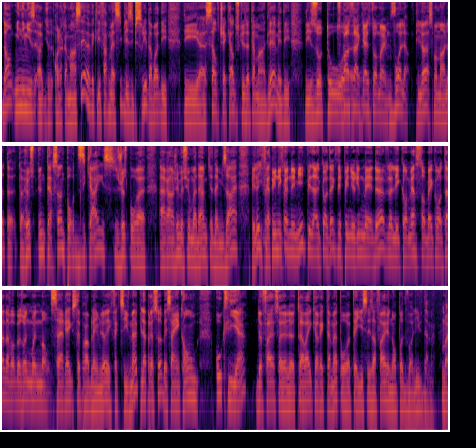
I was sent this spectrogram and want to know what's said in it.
Donc, minimiser. euh, on a commencé avec les pharmacies et les épiceries d'avoir des, des self-checkout, excuse le terme anglais, mais des, des autos. Tu passes à la caisse toi-même. Voilà. Puis là, à ce moment-là, tu as, juste une personne pour 10 caisses, juste pour euh, arranger monsieur ou madame qui a de la misère. Mais là, il ferait Une tout ça. économie, puis dans le contexte des pénuries de main-d'œuvre, les commerces sont bien contents d'avoir besoin de moins de monde. ça règle ce problème-là, effectivement. Puis là, après ça, ben, ça incombe au client de faire le travail correctement pour euh, payer ses affaires et non pas de voler, évidemment. Ouais.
